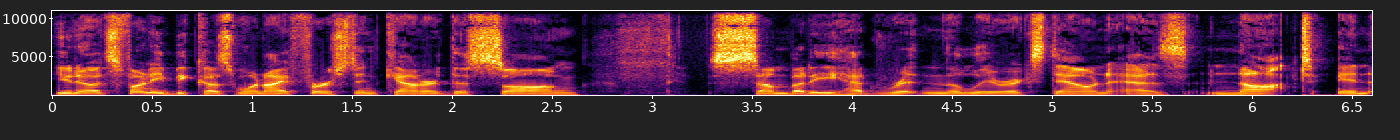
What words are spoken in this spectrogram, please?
You know, it's funny because when I first encountered this song, somebody had written the lyrics down as not, N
